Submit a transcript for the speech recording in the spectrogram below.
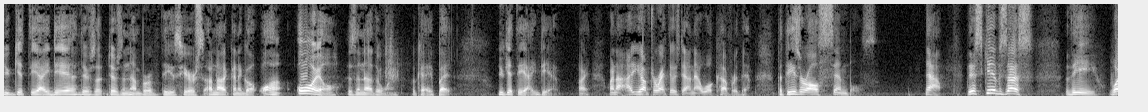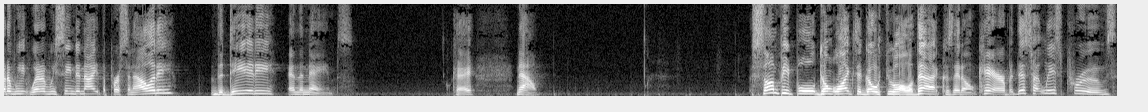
You get the idea? There's a, there's a number of these here. So I'm not going to go. Oil is another one. Okay. But you get the idea. All right. When I, you have to write those down now. We'll cover them. But these are all symbols. Now, this gives us the what have we what have we seen tonight? The personality, the deity, and the names. Okay? Now, some people don't like to go through all of that because they don't care, but this at least proves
